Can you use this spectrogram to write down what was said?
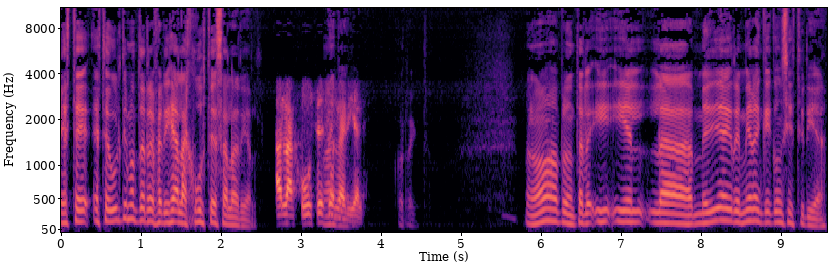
Este, este último te referís al ajuste salarial. Al ajuste ah, salarial. Correcto. Bueno, vamos a preguntarle, ¿y, y el, la medida gremial en qué consistiría?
